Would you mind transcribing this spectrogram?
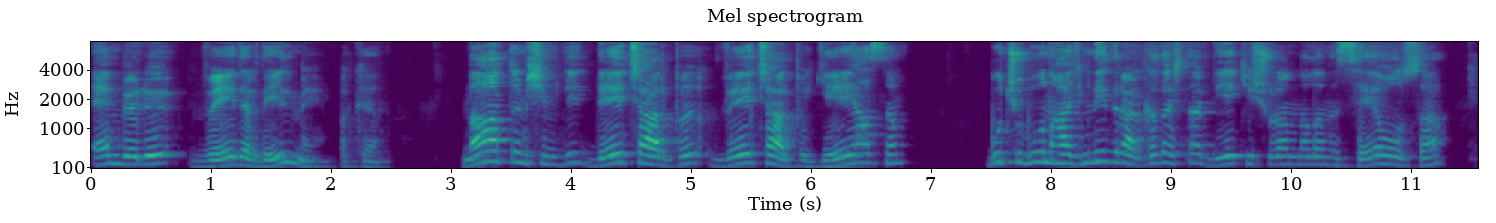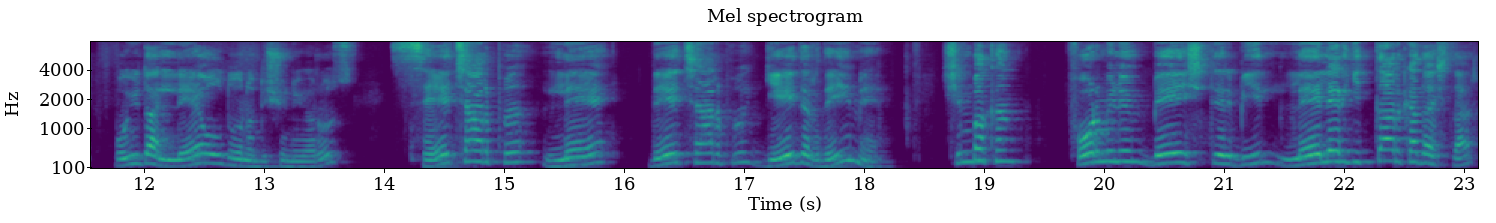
M bölü V'dir değil mi? Bakın. Ne yaptım şimdi? D çarpı V çarpı G yazdım. Bu çubuğun hacmi nedir arkadaşlar? Diye ki şuranın alanı S olsa boyu da L olduğunu düşünüyoruz. S çarpı L D çarpı G'dir değil mi? Şimdi bakın formülüm B eşittir 1. L'ler gitti arkadaşlar.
